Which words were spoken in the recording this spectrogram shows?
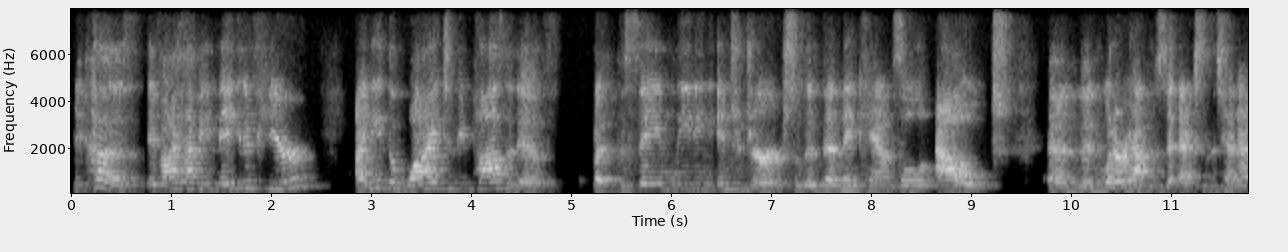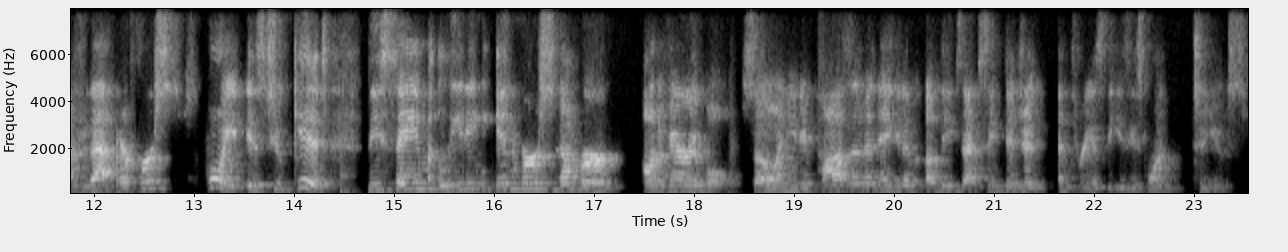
because if I have a negative here, I need the Y to be positive, but the same leading integer so that then they cancel out. And then whatever happens to X and the ten after that. But our first point is to get the same leading inverse number on a variable. So I need a positive and negative of the exact same digit and three is the easiest one to use.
